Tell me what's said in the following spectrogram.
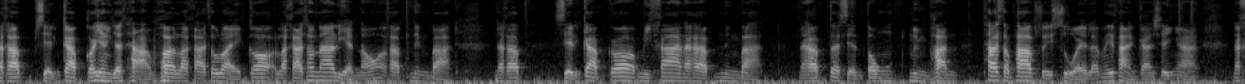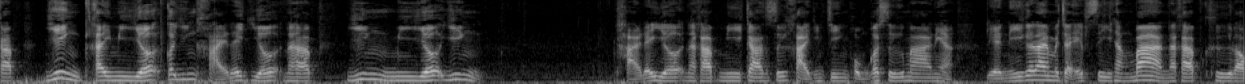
นะครับเสียรกลับก็ยังจะถามว่าราคาเท่าไหร่ก็ราคาเท่าหน้าเหรียญน้องครับ1บาทนะครับเสียรกลับก็มีค่านะครับ 1 บาท นะครับแต่เสียรตรง 1,000 ถ้าสภาพสวยๆ และไม่ผ่านการใช้งานนะครับ ยิ่งใครมีเยอะก็ยิ่งขายได้เยอะนะครับ ยิ่งมีเยอะยิ่งขายได้เยอะนะครับ มีการซื้อขายจริงๆ ผมก็ซื้อมาเนี่ยเหรียญนี้ก็ได้มาจาก FC ทางบ้านนะครับ คือเรา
